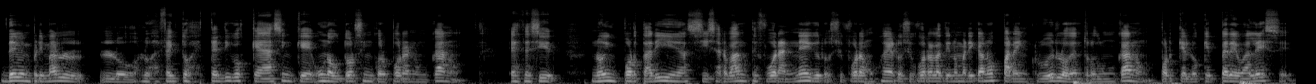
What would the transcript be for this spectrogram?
deben primar los, los efectos estéticos que hacen que un autor se incorpore en un canon. Es decir, no importaría si Cervantes fuera negro, si fuera mujer o si fuera latinoamericano para incluirlo dentro de un canon, porque lo que prevalece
